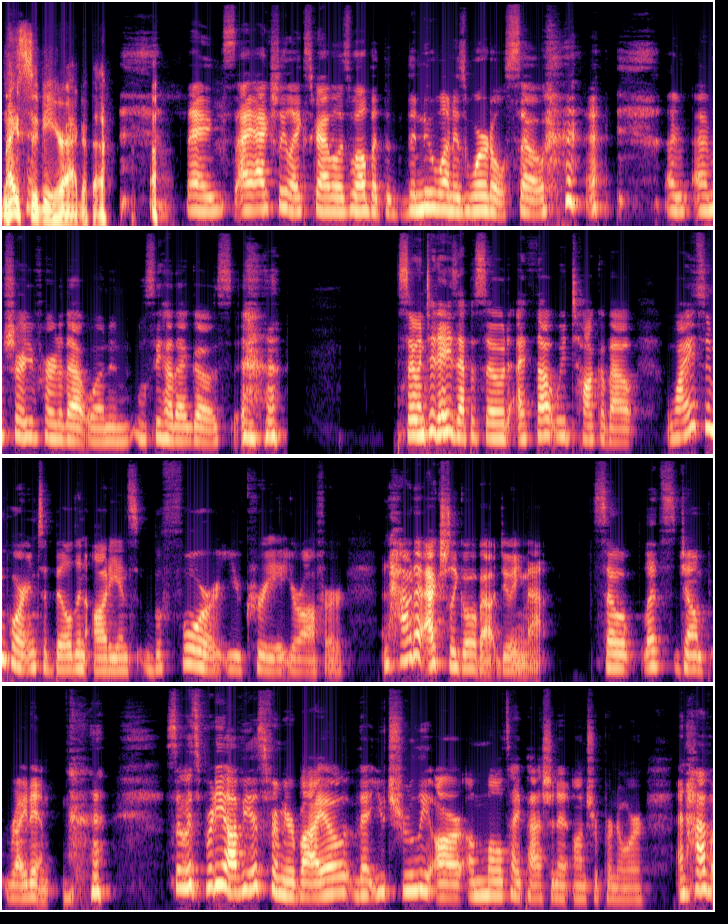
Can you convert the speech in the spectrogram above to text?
Nice to be here, Agatha. Thanks. I actually like Scrabble as well, but the, the new one is Wordle. So I'm, I'm sure you've heard of that one, and we'll see how that goes. so, in today's episode, I thought we'd talk about why it's important to build an audience before you create your offer and how to actually go about doing that. So, let's jump right in. So it's pretty obvious from your bio that you truly are a multi passionate entrepreneur and have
